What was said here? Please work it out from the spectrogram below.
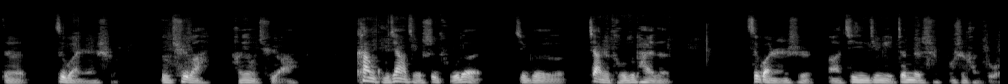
的资管人士，有趣吧？很有趣啊。”看股价走势图的这个价值投资派的资管人士啊，基金经理真的是不是很多，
